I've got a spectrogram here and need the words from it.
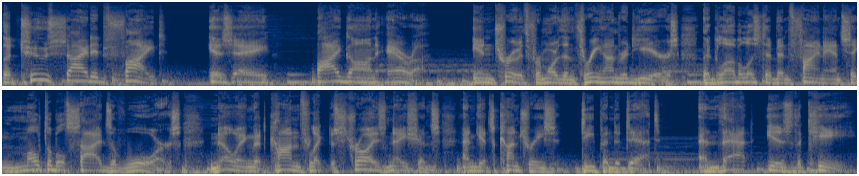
The two-sided fight is a bygone era. In truth, for more than 300 years, the globalists have been financing multiple sides of wars, knowing that conflict destroys nations and gets countries deep into debt. And that is the key.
